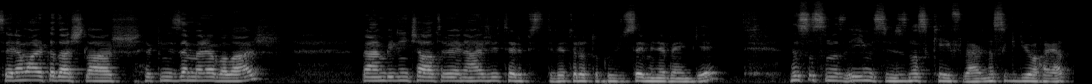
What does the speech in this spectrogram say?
Selam arkadaşlar. Hepinize merhabalar. Ben bilinçaltı ve enerji terapisti ve tarot okuyucusu Emine Bengi. Nasılsınız? iyi misiniz? Nasıl keyifler? Nasıl gidiyor hayat?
